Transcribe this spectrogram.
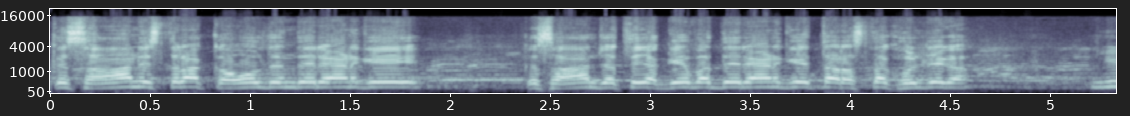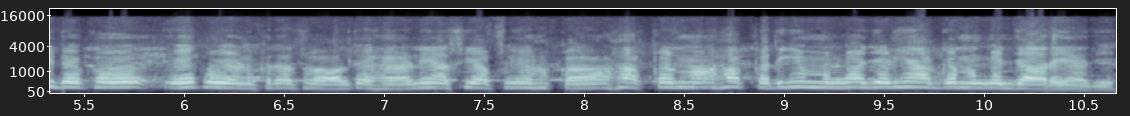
ਕਿਸਾਨ ਇਸ ਤਰ੍ਹਾਂ ਕੌਲ ਦਿੰਦੇ ਰਹਿਣਗੇ, ਕਿਸਾਨ ਜੱਥੇ ਅੱਗੇ ਵਧਦੇ ਰਹਿਣਗੇ ਤਾਂ ਰਸਤਾ ਖੁੱਲ ਜਾਏਗਾ। ਜੀ ਦੇਖੋ, ਇਹ ਕੋਈ ਅਣਖ ਦਾ ਸਵਾਲ ਤੇ ਹੈ ਨਹੀਂ। ਅਸੀਂ ਆਪਣੀਆਂ ਹੱਕਾਂ, ਹੱਕ ਹੱਕ ਦੀਆਂ ਮੰਗਾਂ ਜਿਹੜੀਆਂ ਅੱਗੇ ਮੰਗਣ ਜਾ ਰਹੇ ਹਾਂ ਜੀ।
